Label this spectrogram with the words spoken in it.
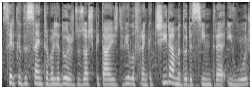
Cerca de 100 trabalhadores dos hospitais de Vila Franca de Xira, Amadora Sintra e Louros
